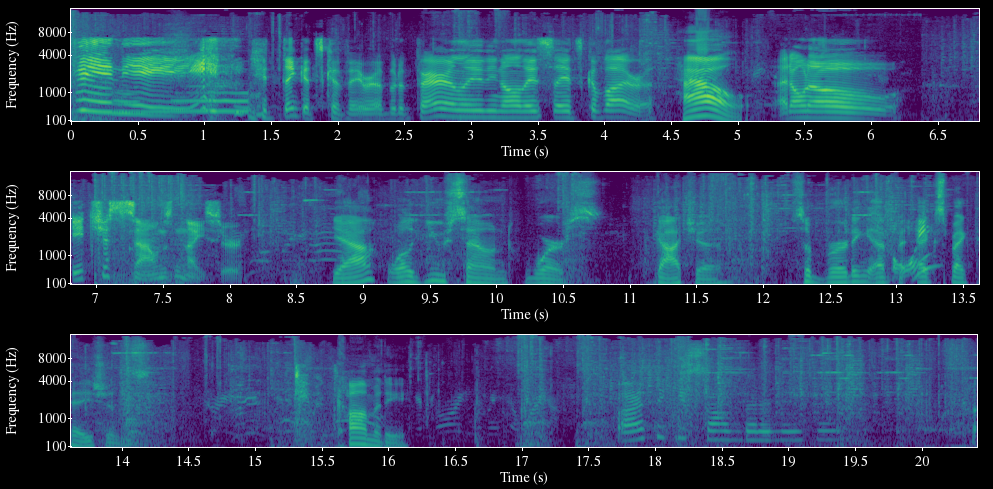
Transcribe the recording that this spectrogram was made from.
Vinny. You'd think it's Kavira, but apparently, you know, they say it's Kavira. How? I don't know. it just sounds nicer. Yeah? Well, you sound worse. Gotcha. Subverting ep- Boing. expectations. Comedy. I think you sound better, Nathan. Oh,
